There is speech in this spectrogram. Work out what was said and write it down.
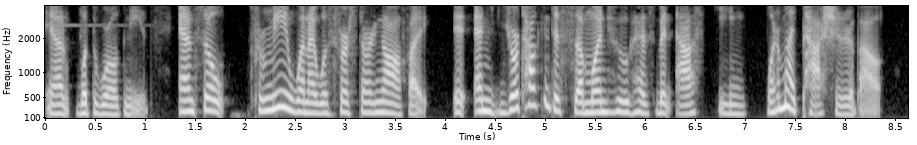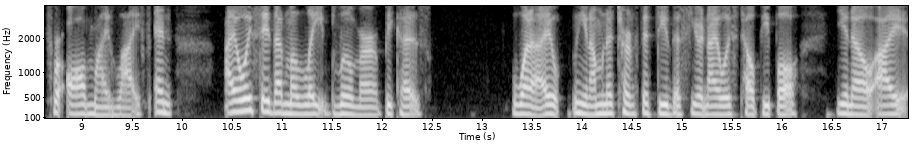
and what the world needs. And so for me, when I was first starting off, I it, and you're talking to someone who has been asking, "What am I passionate about?" for all my life, and I always say that I'm a late bloomer because when I, you know, I'm going to turn 50 this year, and I always tell people, you know, I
